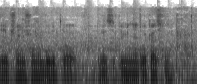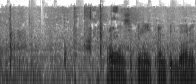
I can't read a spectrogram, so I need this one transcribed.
І якщо нічого не буде, то в принципі міняти локацію. Пробував закинути прямо під берег.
